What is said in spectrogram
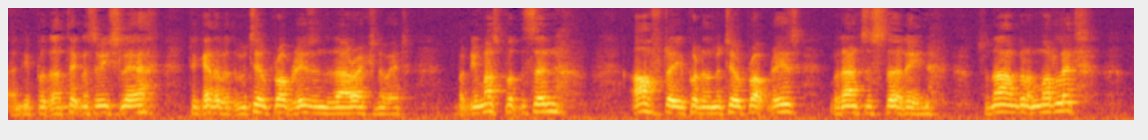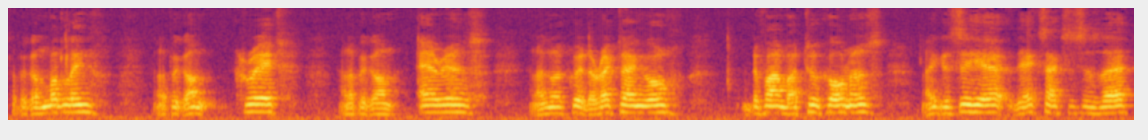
and you put the thickness of each layer together with the material properties in the direction of it. But you must put this in after you put in the material properties with ANSYS 13. So now I'm going to model it. So I pick on modeling, and I pick on create, and I pick on areas, and I'm going to create a rectangle defined by two corners. Now you can see here the x-axis is there,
